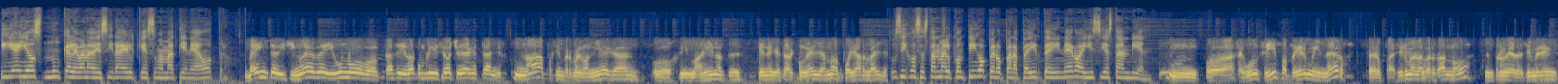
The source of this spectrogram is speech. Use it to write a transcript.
Y ellos nunca le van a decir a él que su mamá tiene a otro. 20, 19 y uno casi va a cumplir 18 ya en este año. No, pues siempre me lo niegan. Oh, imagínate, tienen que estar con ella, ¿no? Apoyarla a ella. Tus hijos están mal contigo, pero para pedirte dinero ahí sí están bien. Mm, pues según sí, para pedirme dinero. Pero para decirme la verdad, no. Siempre me, me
